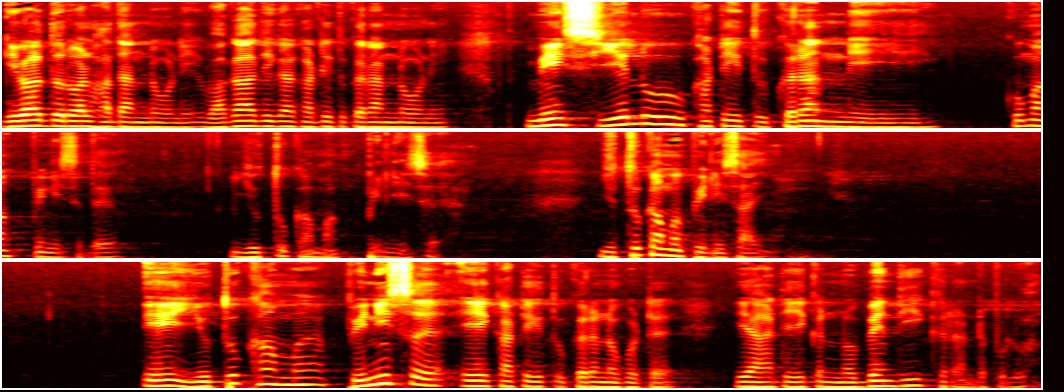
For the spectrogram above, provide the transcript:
ගෙවල් දොරවල් හදන්න ඕනේ, වගාදිගා කටයුතු කරන්න ඕනේ. මේ සියලු කටයුතු කරන්නේ කුමක් පිණිසද? යුතුයකමක් පිණිස. යුතුයකම පිණිසයි. ඒ යුතුයකම පිණිස ඒ කටයුතු කරනකොට එයාට ඒක නොබැඳී කරන්න පුළුවන්.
